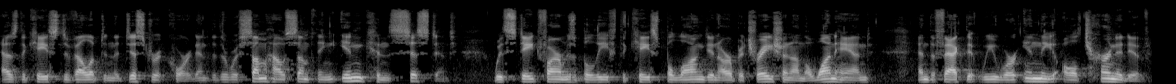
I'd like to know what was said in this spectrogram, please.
as the case developed in the district court, and that there was somehow something inconsistent with State Farm's belief the case belonged in arbitration on the one hand, and the fact that we were in the alternative,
